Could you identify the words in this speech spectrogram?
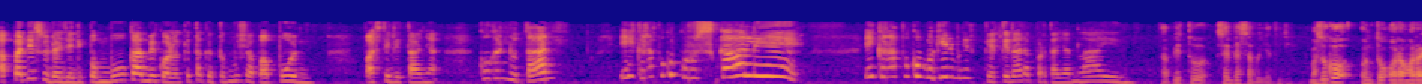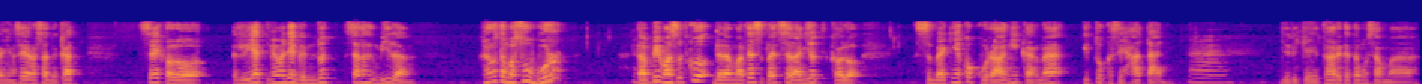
apa dia sudah jadi pembuka mi. Kalau kita ketemu siapa pun pasti ditanya kok gendutan? Ih kenapa kok kurus sekali? Ih kenapa kok begini begini kayak tidak ada pertanyaan lain tapi itu saya biasa begitu sih maksudku untuk orang-orang yang saya rasa dekat saya kalau lihat memang dia gendut saya akan bilang kenapa tambah subur? Tapi maksudku dalam artian setelah itu saya lanjut kalau sebaiknya kok kurangi karena itu kesehatan. Ah, jadi kayak itu hari ketemu sama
